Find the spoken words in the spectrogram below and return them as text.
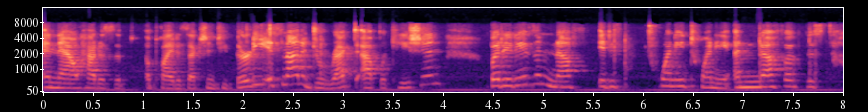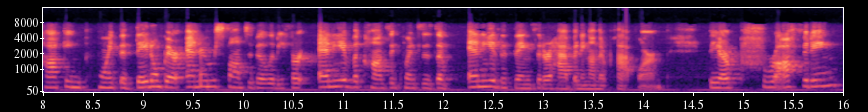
And now, how does it apply to Section 230? It's not a direct application, but it is enough. It is 2020, enough of this talking point that they don't bear any responsibility for any of the consequences of any of the things that are happening on their platform. They are profiting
